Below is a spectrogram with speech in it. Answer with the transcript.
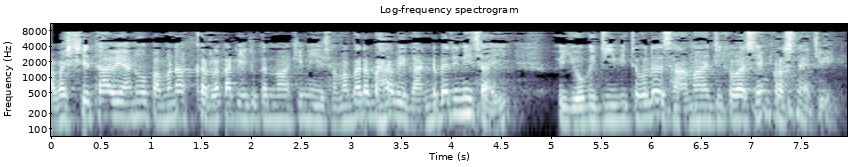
අවශ්‍යතාවය අනුව පමනක් කරලා කටයුතු කරනවා කියන මේ සමබර භාවය ගන්න බැරි නිසායි ඔය යෝග ජීවිතවල සමාජික වශයෙන් ප්‍රශ්න ඇති වෙන්නේ.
